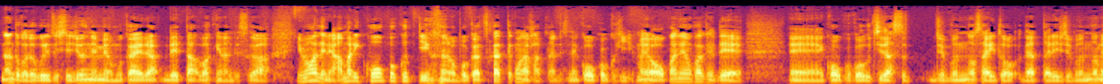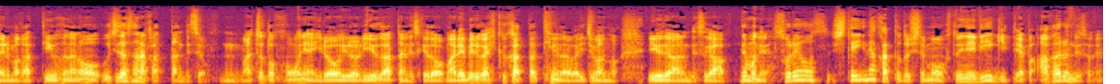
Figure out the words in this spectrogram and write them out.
なんとか独立して10年目を迎えられたわけなんですが、今までね、あまり広告っていうのを僕は使ってこなかったんですね、広告費。まあ、要はお金をかけて、えー、広告を打ち出す自分のサイトであったり、自分のメルマガっていう風なのを打ち出さなかったんですよ。うん、まあ、ちょっとここにはいろいろ理由があったんですけど、まあ、レベルが低かったっていうのが一番の理由ではあるんですが、でもね、それをしていなかったとしても、普通にね、利益ってやっぱ上がるんですよね。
